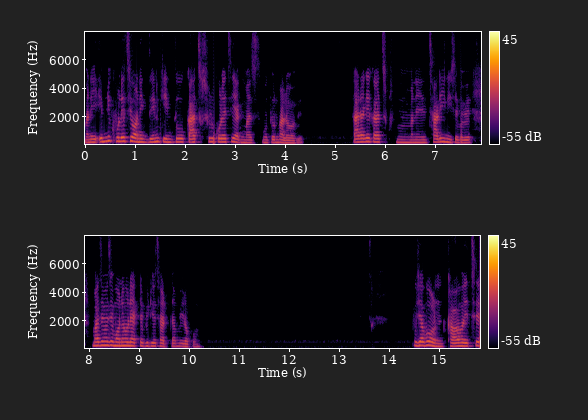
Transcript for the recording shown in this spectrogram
মানে এমনি খুলেছি অনেক দিন কিন্তু কাজ শুরু করেছি এক মাস মতন ভালোভাবে। তার আগে কাজ মানে ছাড়িনি সেভাবে। মাঝে মাঝে মনে হলে একটা ভিডিও ছাড়তাম এরকম। পূজা বোন, খাওয়া হয়েছে?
